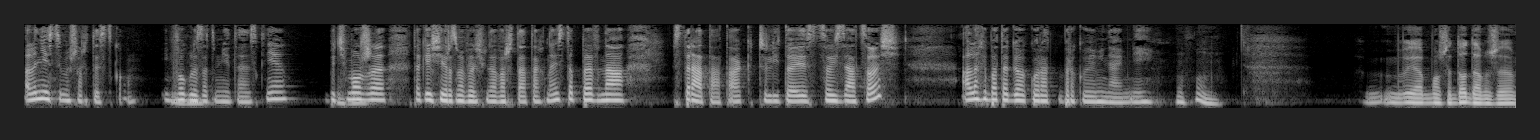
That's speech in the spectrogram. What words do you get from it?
ale nie jestem już artystką i w ogóle za tym nie tęsknię, być mhm. może, tak jak się rozmawialiśmy na warsztatach, no jest to pewna strata, tak? Czyli to jest coś za coś, ale chyba tego akurat brakuje mi najmniej. Mhm. Ja może dodam, że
